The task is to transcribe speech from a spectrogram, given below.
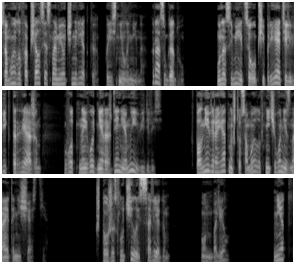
«Самойлов общался с нами очень редко», — пояснила Нина, — «раз в году. У нас имеется общий приятель Виктор Ряжин. Вот на его дне рождения мы и виделись. Вполне вероятно, что Самойлов ничего не знает о несчастье. Что же случилось с Олегом? Он болел? Нет,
